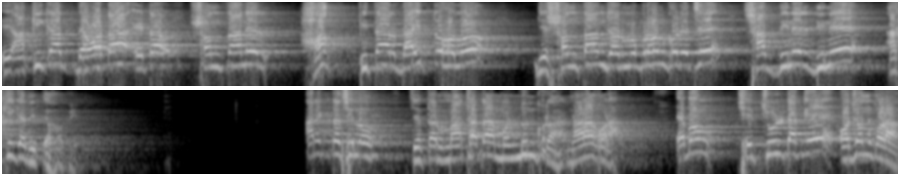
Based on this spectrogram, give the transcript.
এই আকিকা দেওয়াটা, এটা সন্তানের হক, পিতার দায়িত্ব হলো যে সন্তান জন্মগ্রহণ করেছে, সাত দিনের দিনে আকিকা দিতে হবে। আরেকটা ছিল যে তার মাথাটা মন্ডুন করা, নাড়া করা, এবং সেই চুলটাকে ওজন করা।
